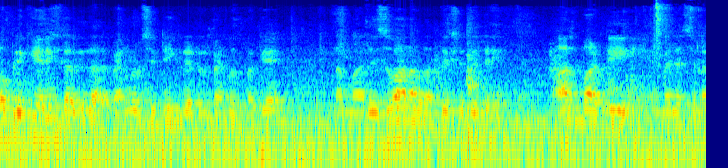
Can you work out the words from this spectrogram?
ಪಬ್ಲಿಕ್ ಹಿಯರಿಂಗ್ ಕರೆದಿದ್ದಾರೆ. ಬೆಂಗಳೂರು ಸಿಟಿ ಗ್ರೇಟರ್ ಬೆಂಗಳೂರು ಬಗ್ಗೆ ನಮ್ಮ ರಿಜ್ವಾನ್ ಅವರ ಅಧ್ಯಕ್ಷತೆಯಲ್ಲಿ all party M L S ಎಲ್ಲ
